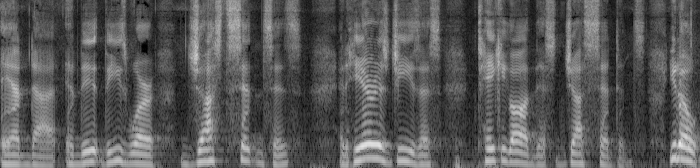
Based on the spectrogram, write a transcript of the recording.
And, uh, and the, these were just sentences. And here is Jesus taking on this just sentence. You know,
